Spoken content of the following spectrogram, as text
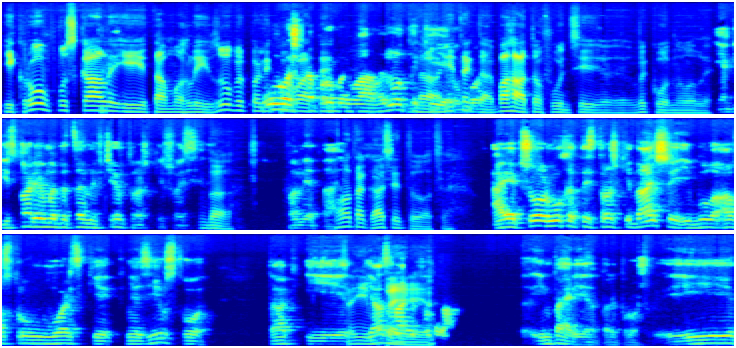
і кров пускали, і там могли і зуби полікувати. пробивали, ну такі Да, і так далі. Багато функцій е, виконували. Як історію медицини вчив, трошки щось Да. пам'ятаю. Ну, така ситуація. А якщо рухатись трошки далі, і було Австро-Угорське князівство, так і Це я знаю, що імперія, перепрошую. І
